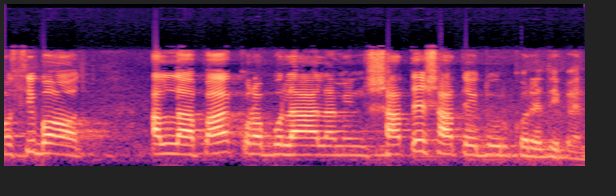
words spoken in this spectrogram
মুসিবত আল্লাহ পাক রব্বুল আলমিন সাথে সাথে দূর করে দিবেন।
